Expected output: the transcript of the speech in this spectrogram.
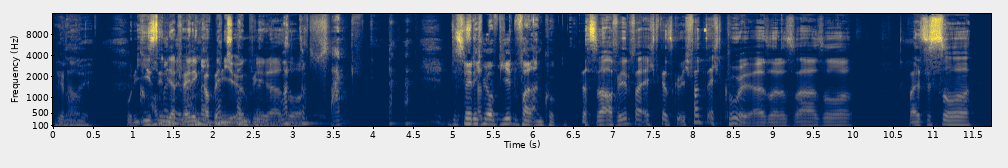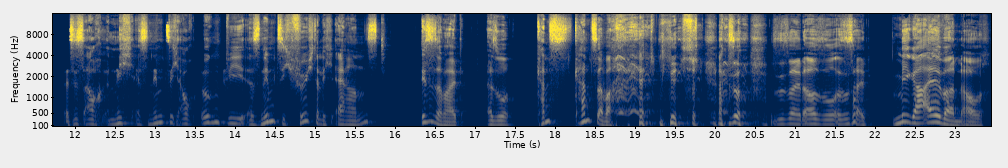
Genau. Wo die East India Trading Company irgendwie da so. What the fuck? Das werde ich mir auf jeden Fall angucken. Das war auf jeden Fall echt ganz cool. Ich fand es echt cool. Also das war so, weil es ist so, es ist auch nicht, es nimmt sich auch irgendwie, es nimmt sich fürchterlich ernst, ist es aber halt, also kann's, kann's aber halt nicht. Also es ist halt auch so, es ist halt mega albern auch.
